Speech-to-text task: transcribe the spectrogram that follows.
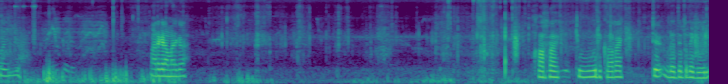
അയ്യോ. മറിക്കടാ മറിക്കടാ. കറക്റ്റ് ഊരി കറക്റ്റ് ഇവിടെ എത്തിയപ്പോഴത്തേക്ക് ഊരി.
